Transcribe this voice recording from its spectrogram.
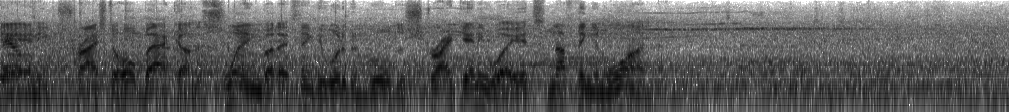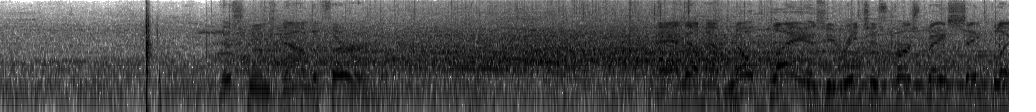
And he tries to hold back on the swing, but I think it would have been ruled a strike anyway. It's nothing in one. One's down to third. And they'll have no play as he reaches first base safely.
